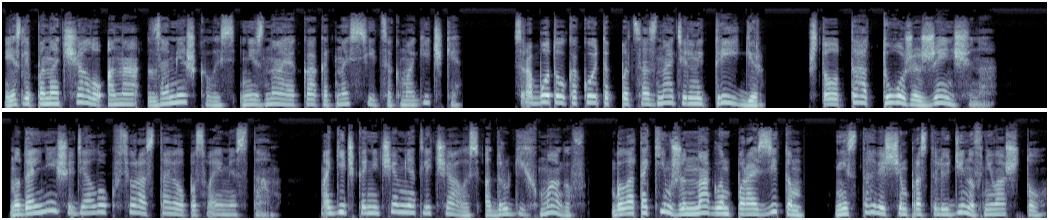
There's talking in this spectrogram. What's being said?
Если поначалу она замешкалась, не зная, как относиться к магичке, сработал какой-то подсознательный триггер, что та тоже женщина. Но дальнейший диалог все расставил по своим местам. Магичка ничем не отличалась от других магов, была таким же наглым паразитом, не ставящим простолюдинов ни во что.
